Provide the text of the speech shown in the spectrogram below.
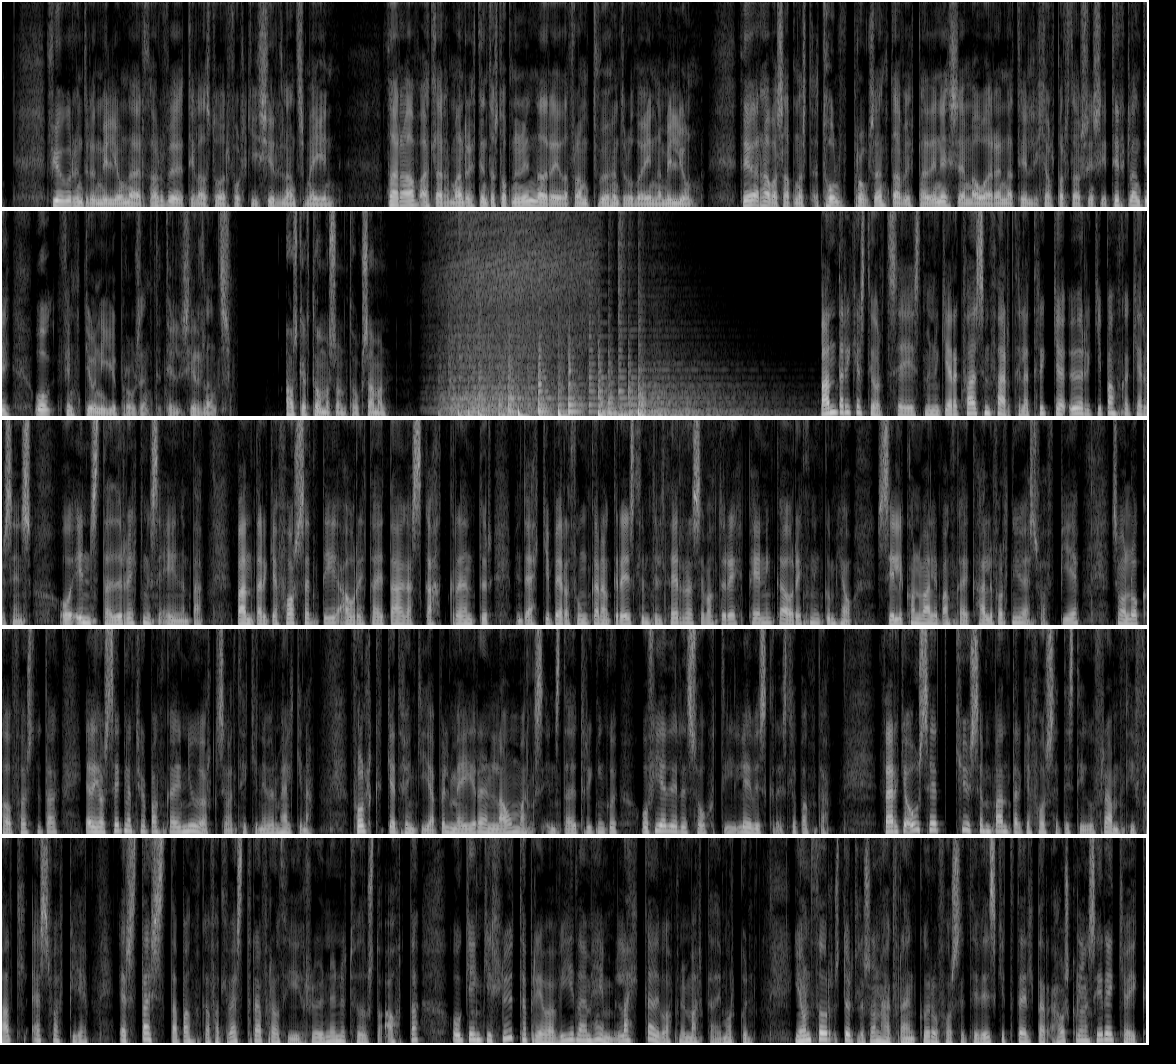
400 miljóna er þörfu til aðstóðar fólki í Sýrlands megin. Þar af ætlar mannreittindastofnuninn að reyða fram 201 miljón. Þegar hafa sapnast 12% af upphæðinni sem á að renna til hjálparstafsins í Tyrklandi og 59% til Sýrlands. Ásker Tómasson tók saman. Bandaríkjastjórn segist munu gera hvað sem þar til að tryggja öryggi bankakerfisins og innstæður reikningseiganda. Bandaríkja fórsendi áreita í dag að skattgreðendur myndi ekki bera þungan af greiðslum til þeirra sem áttu peninga á reikningum hjá Silicon Valley banka í Kaliforníu, SFB, sem var lokað á förstu dag, eða hjá Signature banka í New York sem var tekinn yfir um helgina. Fólk geti fengið jafnvel meira en lágmarks innstæðutryggingu og fjöðirið sótt í lefiskreislu banka. Það er ekki ósett kjö sem bandargeð fórseti stígu fram því fall SVP er stærsta bankafall vestra frá því hruninu 2008 og gengi hlutabriða víða um heim lækkaði við opnum markaði morgun. Jón Þór Sturluson, hagfræðingur og fórseti viðskiptadeildar Háskólans í Reykjavík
